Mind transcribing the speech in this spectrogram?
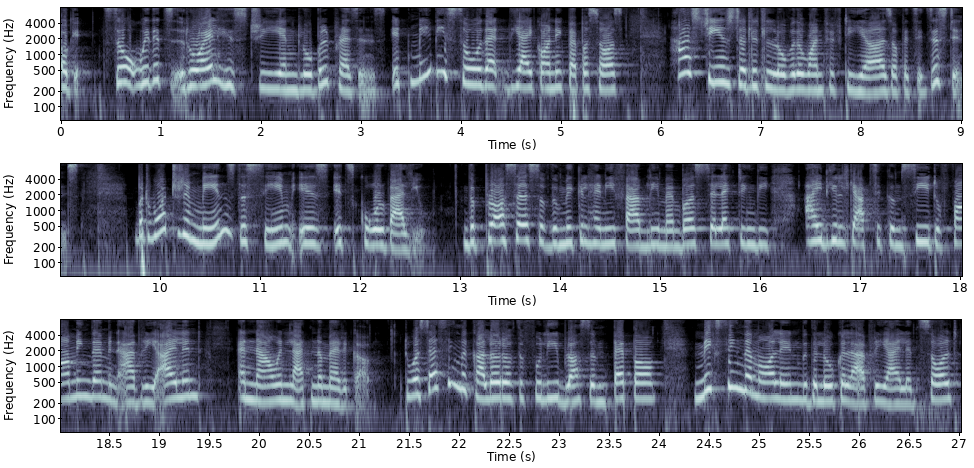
Okay, so with its royal history and global presence, it may be so that the iconic pepper sauce has changed a little over the 150 years of its existence. But what remains the same is its core value. The process of the McIlhenny family members selecting the ideal capsicum seed to farming them in Avery Island and now in Latin America to assessing the color of the fully blossomed pepper, mixing them all in with the local Avery Island salt,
